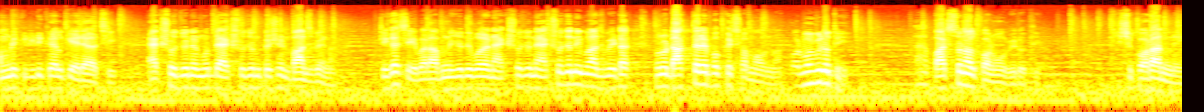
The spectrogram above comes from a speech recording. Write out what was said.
আমরা ক্রিটিক্যাল কেয়ারে আছি। একশো জনের মধ্যে একশো জন পেশেন্ট বাঁচবে না। ঠিক আছে? এবার আপনি যদি বলেন একশো জনে একশো জনই বাঁচবে এটা কোনো ডাক্তারের পক্ষে সম্ভব না। কর্মবিরতি? হ্যাঁ পার্সোনাল কর্মবিরতি। কিছু করার নেই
